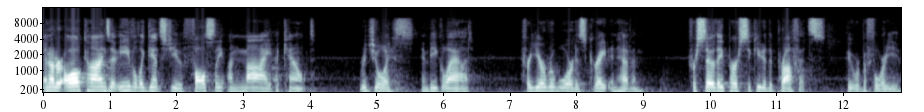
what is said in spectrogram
and utter all kinds of evil against you falsely on my account. Rejoice and be glad, for your reward is great in heaven. For so they persecuted the prophets who were before you.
